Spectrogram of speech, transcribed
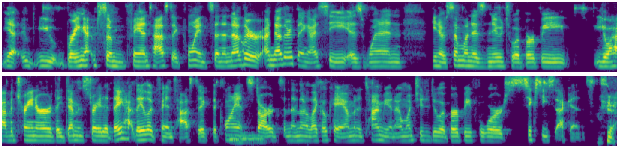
Yeah, you bring up some fantastic points. And another another thing I see is when you know someone is new to a burpee you'll have a trainer they demonstrate it they ha- they look fantastic the client mm-hmm. starts and then they're like okay i'm going to time you and i want you to do a burpee for 60 seconds yeah.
